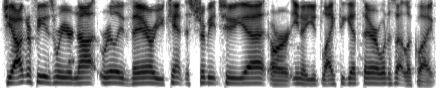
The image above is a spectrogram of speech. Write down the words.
geographies where you're not really there, you can't distribute to yet, or you know, you'd like to get there? What does that look like?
